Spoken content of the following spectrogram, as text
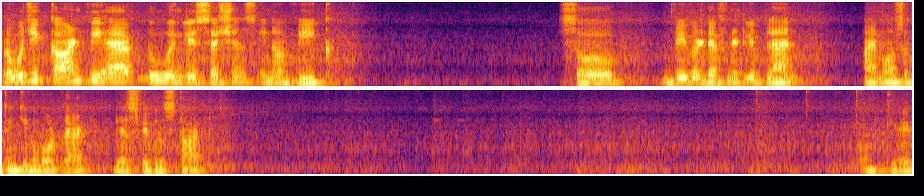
Prabhuji, can't we have two English sessions in a week? So we will definitely plan. I'm also thinking about that. Yes, we will start. Okay.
